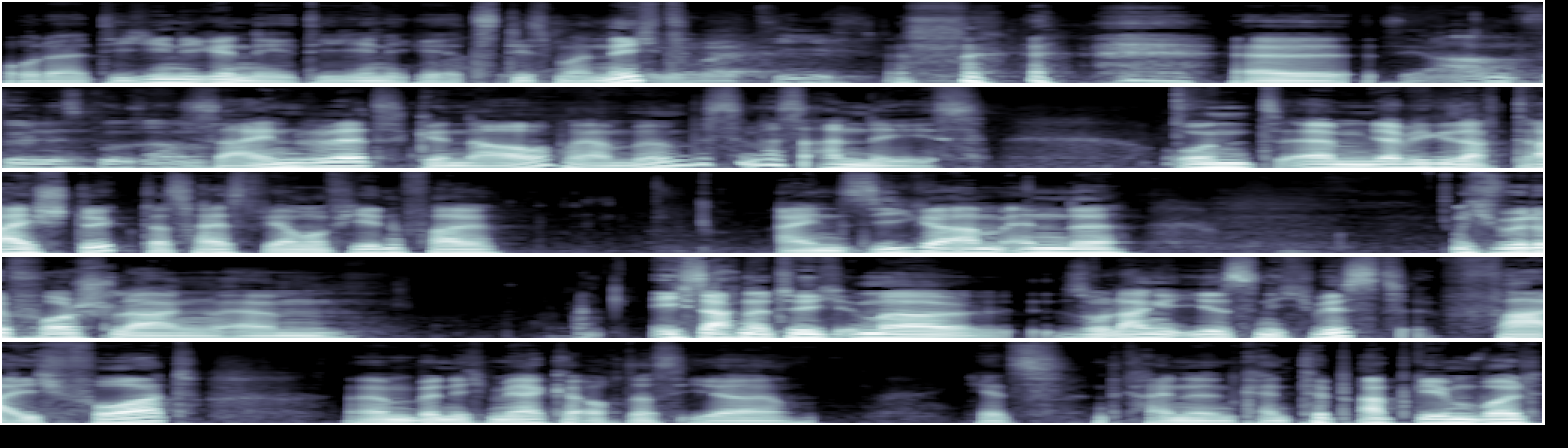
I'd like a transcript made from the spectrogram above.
oder diejenige, nee, diejenige jetzt diesmal nicht, Innovativ. äh, Sehr abendfüllendes Programm. sein wird. Genau, wir haben ein bisschen was anderes. Und ähm, ja, wie gesagt, drei Stück. Das heißt, wir haben auf jeden Fall einen Sieger am Ende. Ich würde vorschlagen, ähm, ich sage natürlich immer, solange ihr es nicht wisst, fahre ich fort. Ähm, wenn ich merke auch, dass ihr jetzt keine, keinen Tipp abgeben wollt.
